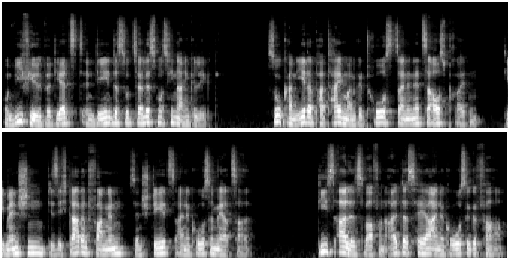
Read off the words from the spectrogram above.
und wie viel wird jetzt in den des Sozialismus hineingelegt. So kann jeder Parteimann getrost seine Netze ausbreiten. Die Menschen, die sich darin fangen, sind stets eine große Mehrzahl. Dies alles war von alters her eine große Gefahr,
